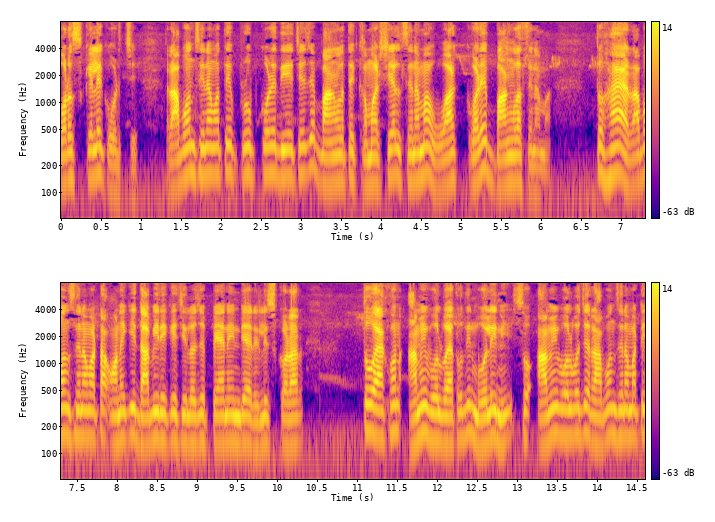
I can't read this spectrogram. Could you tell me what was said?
বড় স্কেলে করছে। রাবণ সিনেমাতে প্রুভ করে দিয়েছে যে বাংলাতে কমার্শিয়াল সিনেমা ওয়ার্ক করে বাংলা সিনেমা তো হ্যাঁ রাবণ সিনেমাটা অনেকেই দাবি রেখেছিল যে প্যান ইন্ডিয়া রিলিজ করার। তো এখন আমি বলব, এতদিন বলিনি। সো আমি বলব যে রাবণ সিনেমাটি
